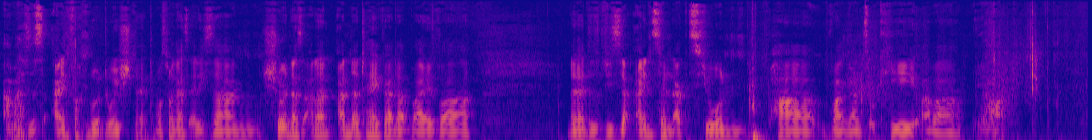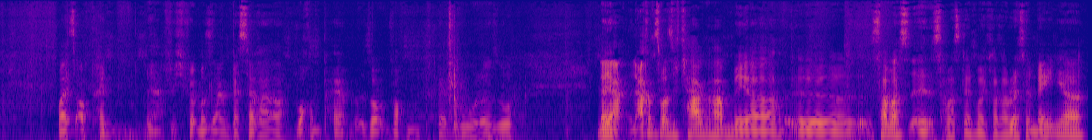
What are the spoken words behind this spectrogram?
Aber es ist einfach nur Durchschnitt, muss man ganz ehrlich sagen. Schön, dass Undertaker dabei war. Ne, also diese einzelnen Aktionen, ein paar waren ganz okay, aber ja, war jetzt auch kein, ja, ich würde mal sagen, besserer Wochenpreview Wochen oder so. Naja, in 28 Tagen haben wir äh, Summers, äh, SummerSlam, wollte ich gerade sagen, WrestleMania.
